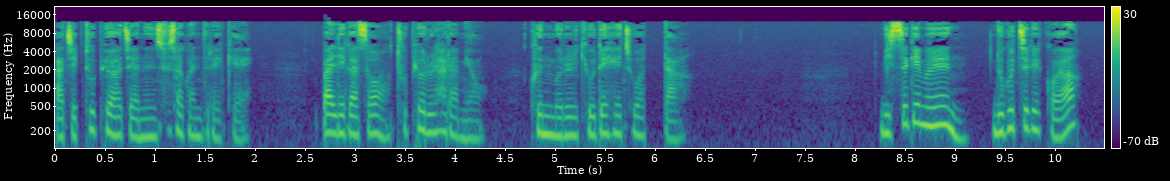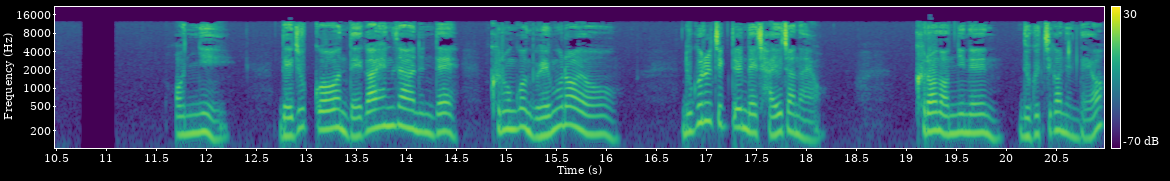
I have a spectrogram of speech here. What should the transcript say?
아직 투표하지 않은 수사관들에게 빨리 가서 투표를 하라며 근무를 교대해 주었다. 미스 김은 누구 찍을 거야? 언니, 내 주권 내가 행사하는데 그런 건 왜 물어요? 누구를 찍든 내 자유잖아요. 그런 언니는 누구 찍었는데요?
